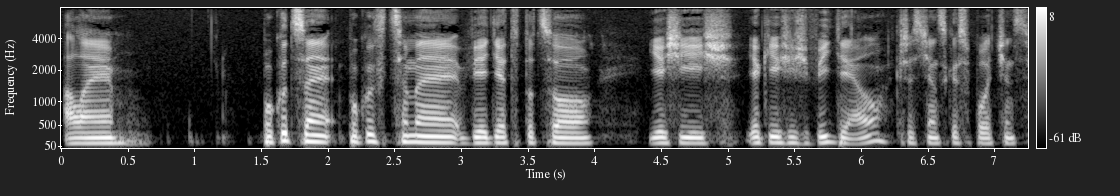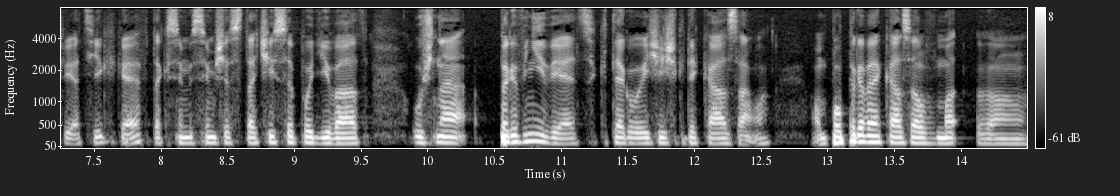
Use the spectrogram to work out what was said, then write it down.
Ale pokud, se, pokud chceme vědět to, co Ježíš, jak Ježíš viděl křesťanské společenství a církev, tak si myslím, že stačí se podívat už na první věc, kterou Ježíš kdy kázal. On poprvé kázal v, Ma, v,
